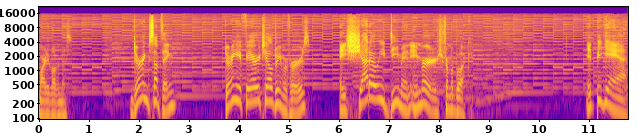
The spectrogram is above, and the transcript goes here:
I'm loving this. During something, during a fairy tale dream of hers, a shadowy demon emerged from a book. It began,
